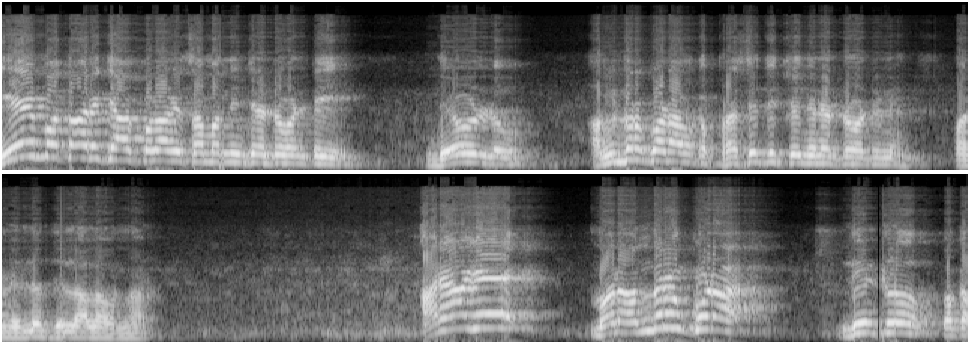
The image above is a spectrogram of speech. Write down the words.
ఏ మతానికి ఆ కులానికి సంబంధించినటువంటి దేవుళ్ళు అందరూ కూడా ఒక ప్రసిద్ధి చెందినటువంటి మన నెల్లూరు జిల్లాలో ఉన్నారు. అలాగే మన అందరం కూడా దీంట్లో ఒక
